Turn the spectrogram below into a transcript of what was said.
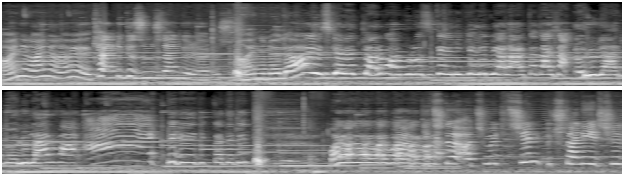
Aynen aynen evet. Kendi gözümüzden görüyoruz. Aynen öyle. Ay iskeletler var. Burası tehlikeli bir yer arkadaşlar. Ölüler mi ölüler var. Ay dikkat edin. Vay vay vay vay vay vay. geçişte açmak için 3 tane yeşil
